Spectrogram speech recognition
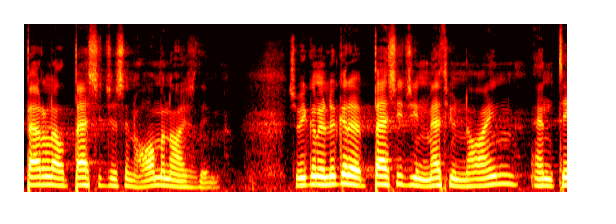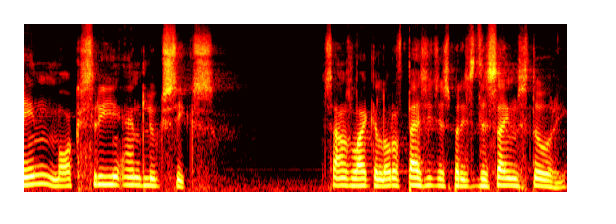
parallel passages and harmonize them. So we're going to look at a passage in Matthew 9 and 10, Mark 3 and Luke 6. Sounds like a lot of passages, but it's the same story.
